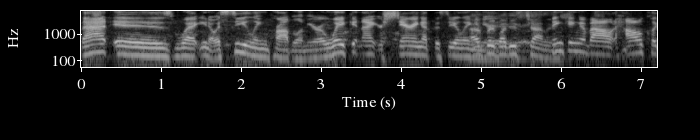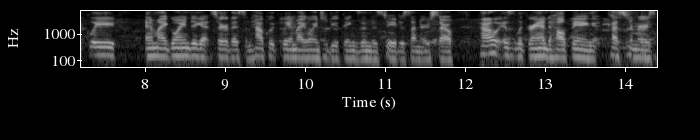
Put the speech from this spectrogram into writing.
That is what, you know, a ceiling problem. You're awake at night, you're staring at the ceiling. Everybody's challenge. Thinking about how quickly am I going to get service and how quickly am I going to do things in this data center? So, how is Legrand helping customers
